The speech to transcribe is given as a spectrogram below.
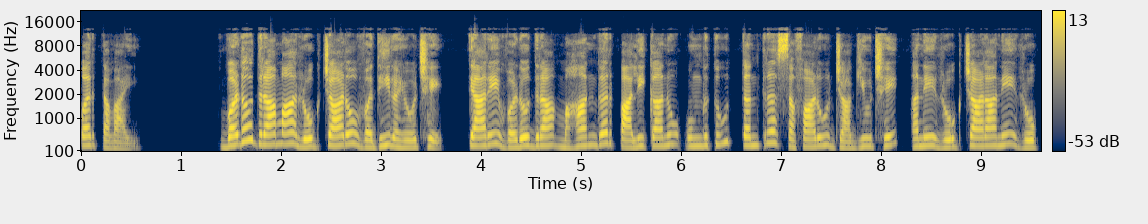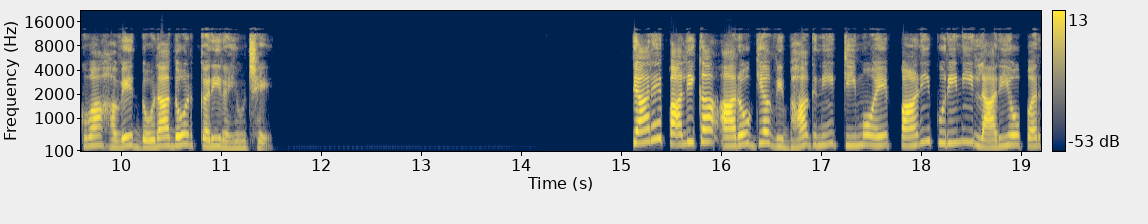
પર તવાઈ. વડોદરામાં રોગચાળો વધી રહ્યો છે, ત્યારે વડોદરા મહાનગરપાલિકાનું ઊંઘતું તંત્ર સફાળું જાગ્યું છે અને રોગચાળાને રોકવા હવે દોડાદોડ કરી રહ્યું છે. ત્યારે પાલિકા આરોગ્ય વિભાગની ટીમોએ પાણીપુરીની લારીઓ પર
